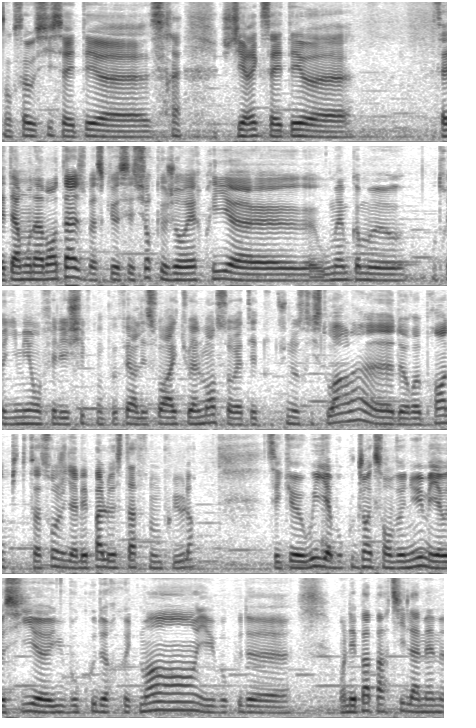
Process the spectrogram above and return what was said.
Donc ça aussi, ça a été, je dirais que ça a été ça a été à mon avantage parce que c'est sûr que j'aurais repris, ou même comme entre guillemets on fait les chiffres qu'on peut faire les soirs actuellement, ça aurait été toute une autre histoire là, euh, de reprendre. Puis de toute façon, il n'y avait pas le staff non plus là. C'est que oui, il y a beaucoup de gens qui sont venus, mais il y a aussi eu beaucoup de recrutement, il y a eu beaucoup de. On n'est pas parti de la même.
